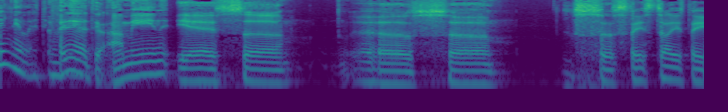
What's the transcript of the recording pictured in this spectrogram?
Fenyletylamín. Fenyletylamín je z, e, z, z, z, tej, z celej tej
